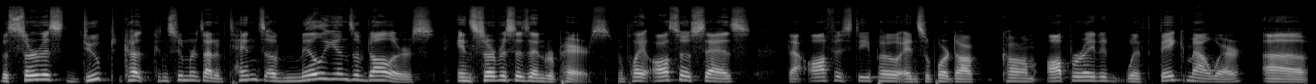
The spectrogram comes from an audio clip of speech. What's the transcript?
The service duped co- consumers out of tens of millions of dollars in services and repairs. The complaint also says that Office Depot and Support.com operated with fake malware. Uh,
